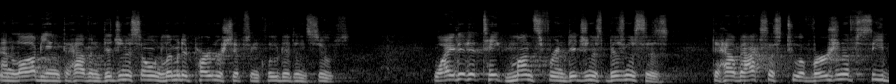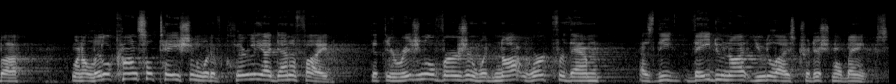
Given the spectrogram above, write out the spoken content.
and lobbying to have Indigenous owned limited partnerships included in SUS? Why did it take months for Indigenous businesses to have access to a version of CEBA when a little consultation would have clearly identified that the original version would not work for them as the, they do not utilize traditional banks.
